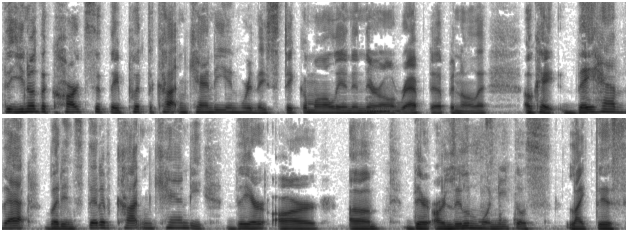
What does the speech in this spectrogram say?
The, you know the carts that they put the cotton candy in where they stick them all in and they're all Mm-hmm. wrapped up and all that. Okay, they have that, but instead of cotton candy, there are um, there are little monitos like this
